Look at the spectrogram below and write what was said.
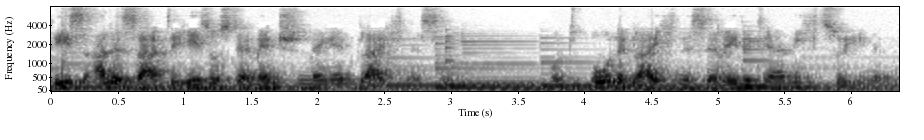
Dies alles sagte Jesus der Menschenmenge in Gleichnissen, und ohne Gleichnisse redete er nicht zu ihnen,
